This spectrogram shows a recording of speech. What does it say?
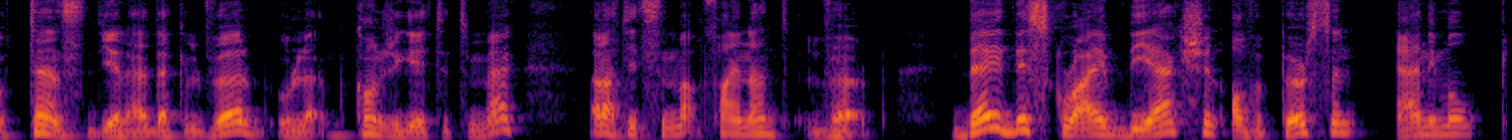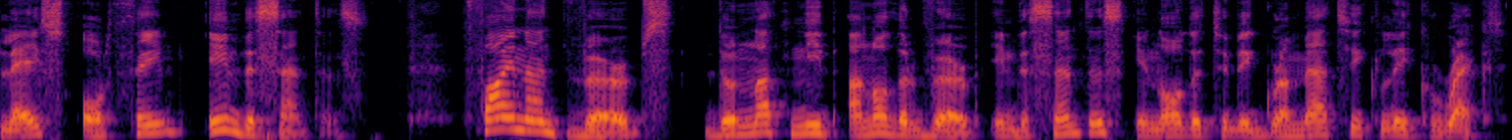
و tense ديال هذاك الفيرب ولا conjugated تماك راه تتسمى finite verb they describe the action of a person animal place or thing in the sentence finite verbs do not need another verb in the sentence in order to be grammatically correct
